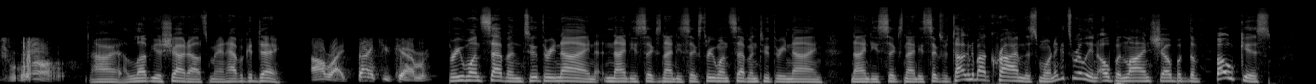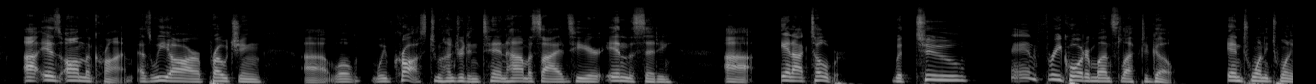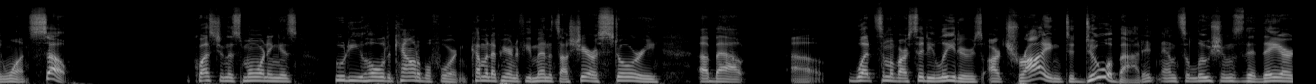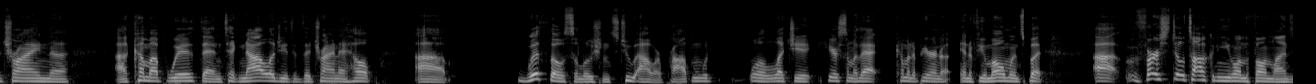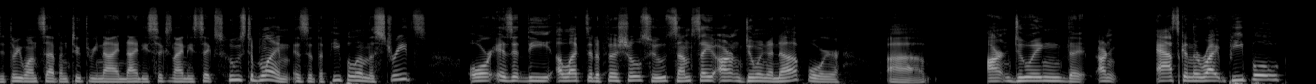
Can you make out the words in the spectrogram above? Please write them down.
Jerome. All right. I love your shout outs, man. Have a good day. All right. Thank you, Cameron. 317 239 9696. 317 239 9696. We're talking about crime this morning. It's really an open line show, but the focus uh, is on the crime as we are approaching, uh, well, we've crossed 210 homicides here in the city. Uh, in October with two and three quarter months left to go in 2021. So, the question this morning is who do you hold accountable for it? And coming up here in a few minutes, I'll share a story about uh, what some of our city leaders are trying to do about it and solutions that they are trying to uh, come up with and technology that they're trying to help uh, with those solutions to our problem. We'll, let you hear some of that coming up here in a, in a few moments. But uh, first, still talking to you on the phone lines at 317 239 9696. Who's to blame? Is it the people in the streets or is it the elected officials who some say aren't doing enough or uh, aren't doing the, aren't asking the right people?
